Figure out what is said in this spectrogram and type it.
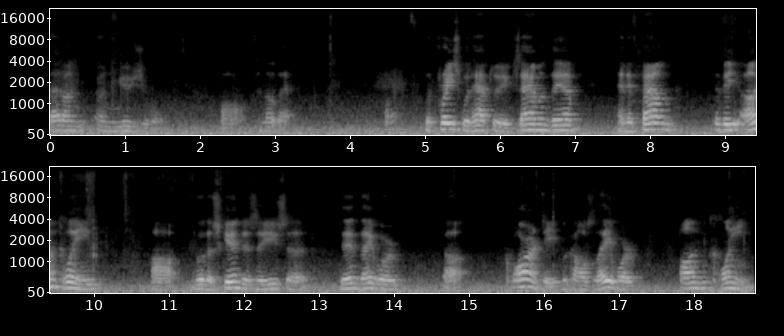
that un, unusual uh, to know that. The priest would have to examine them, and if found to be unclean uh, with a skin disease, uh, then they were uh, quarantined because they were unclean.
